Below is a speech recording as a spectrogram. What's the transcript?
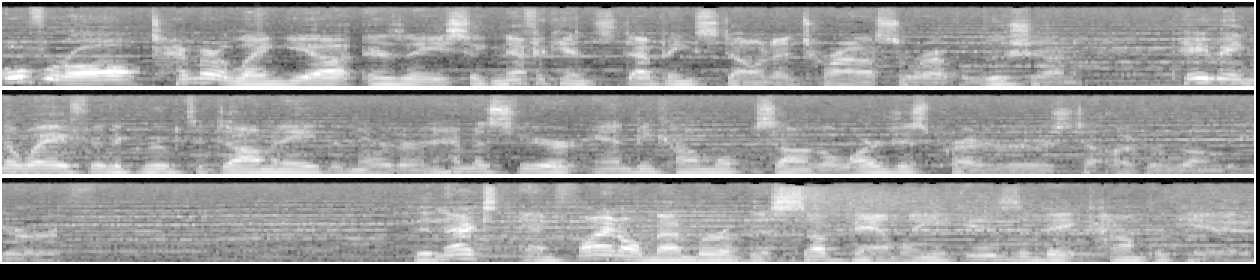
Overall, Timurlengia is a significant stepping stone in Tyrannosaur evolution, paving the way for the group to dominate the northern hemisphere and become some of the largest predators to ever roam the earth. The next and final member of this subfamily is a bit complicated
